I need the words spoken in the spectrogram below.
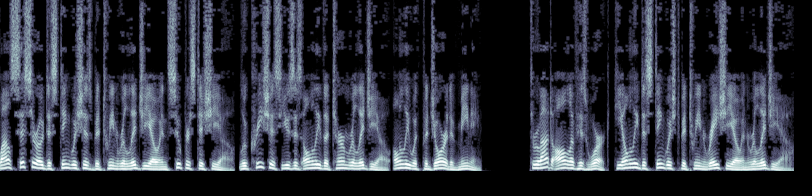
While Cicero distinguishes between religio and superstitio, Lucretius uses only the term religio only with pejorative meaning. Throughout all of his work, he only distinguished between ratio and religio.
